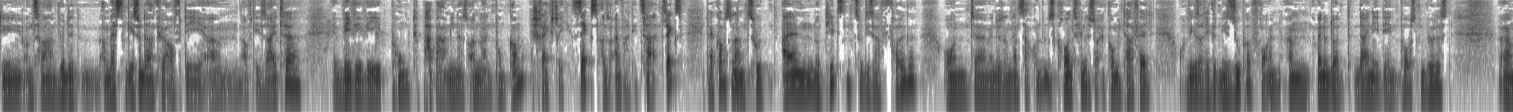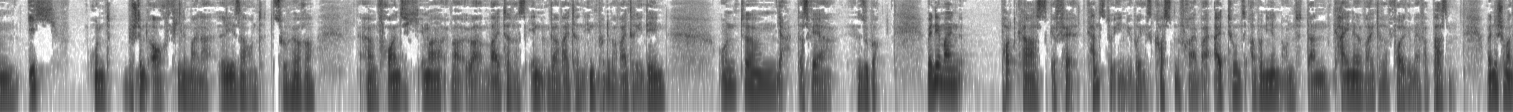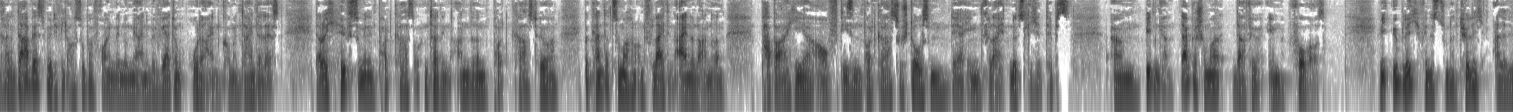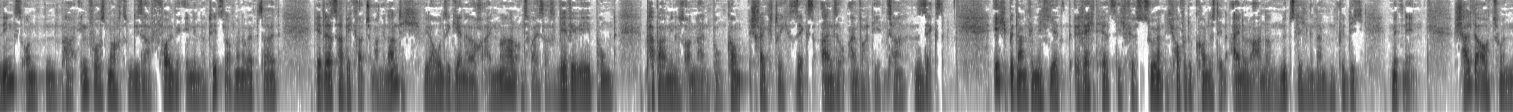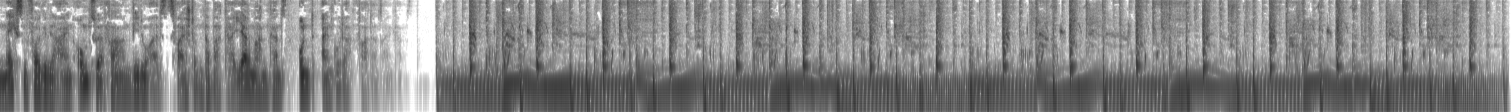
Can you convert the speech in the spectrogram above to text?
Die, und zwar würde, am besten gehst du dafür auf die, ähm, auf die Seite www.papa-online.com schrägstrich 6, also einfach die Zahl 6. Da kommst du dann zu allen Notizen zu dieser Folge und äh, wenn du dann ganz nach unten scrollst, findest du ein Kommentarfeld und wie gesagt, ich würde mich super freuen, ähm, wenn du dort deine Ideen posten würdest. Ähm, ich und bestimmt auch viele meiner Leser und Zuhörer äh, freuen sich immer über, über weiteres In, über weiteren Input, über weitere Ideen. Und ähm, ja, das wäre super. Wenn dir mein Podcast gefällt, kannst du ihn übrigens kostenfrei bei iTunes abonnieren und dann keine weitere Folge mehr verpassen. Und wenn du schon mal gerade da bist, würde ich mich auch super freuen, wenn du mir eine Bewertung oder einen Kommentar hinterlässt. Dadurch hilfst du mir, den Podcast unter den anderen Podcast-Hörern bekannter zu machen und vielleicht den einen oder anderen Papa hier auf diesen Podcast zu stoßen, der ihm vielleicht nützliche Tipps ähm, bieten kann. Danke schon mal dafür im Voraus. Wie üblich findest du natürlich alle Links und ein paar Infos noch zu dieser Folge in den Notizen auf meiner Website. Die Adresse habe ich gerade schon mal genannt. Ich wiederhole sie gerne noch einmal. Und zwar ist das www.papa-online.com-6, also einfach die Zahl 6. Ich bedanke mich jetzt recht herzlich fürs Zuhören. Ich hoffe, du konntest den ein oder anderen nützlichen Gedanken für dich mitnehmen. Schalte auch zur nächsten Folge wieder ein, um zu erfahren, wie du als zwei Stunden Papa Karriere machen kannst und ein guter Vater sein kannst.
